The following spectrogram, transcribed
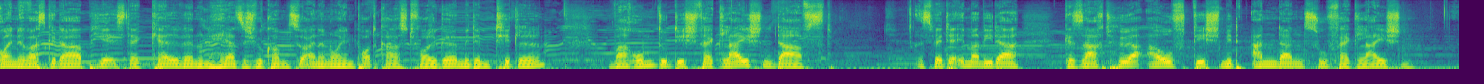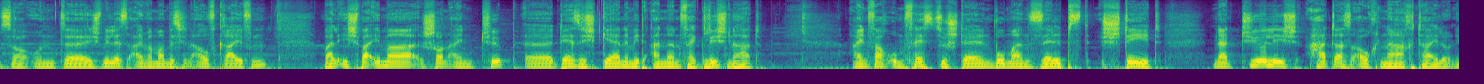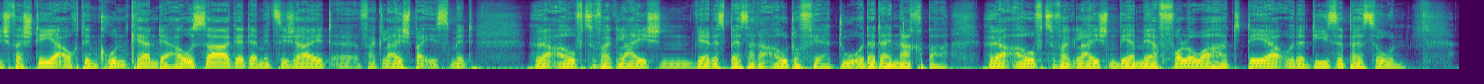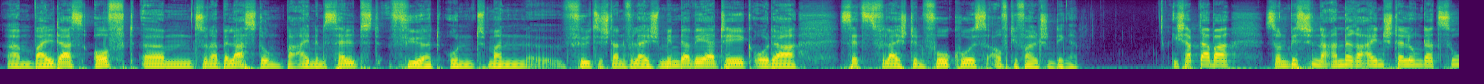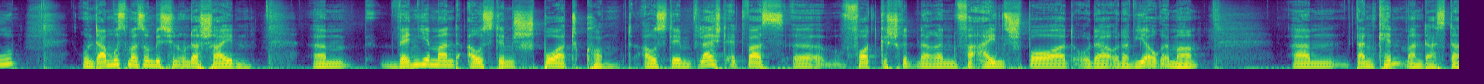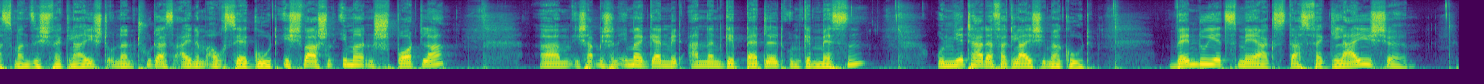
Freunde, was geht ab? Hier ist der Kelvin und herzlich willkommen zu einer neuen Podcast-Folge mit dem Titel Warum du dich vergleichen darfst. Es wird ja immer wieder gesagt, hör auf, dich mit anderen zu vergleichen. So, und äh, ich will es einfach mal ein bisschen aufgreifen, weil ich war immer schon ein Typ, äh, der sich gerne mit anderen verglichen hat. Einfach um festzustellen, wo man selbst steht. Natürlich hat das auch Nachteile und ich verstehe auch den Grundkern der Aussage, der mit Sicherheit äh, vergleichbar ist mit Hör auf zu vergleichen, wer das bessere Auto fährt, du oder dein Nachbar. Hör auf zu vergleichen, wer mehr Follower hat, der oder diese Person. Ähm, weil das oft ähm, zu einer Belastung bei einem selbst führt und man äh, fühlt sich dann vielleicht minderwertig oder setzt vielleicht den Fokus auf die falschen Dinge. Ich habe da aber so ein bisschen eine andere Einstellung dazu und da muss man so ein bisschen unterscheiden. Ähm, wenn jemand aus dem Sport kommt, aus dem vielleicht etwas äh, fortgeschritteneren Vereinssport oder, oder wie auch immer, ähm, dann kennt man das, dass man sich vergleicht und dann tut das einem auch sehr gut. Ich war schon immer ein Sportler. Ähm, ich habe mich schon immer gern mit anderen gebettelt und gemessen und mir tat der Vergleich immer gut. Wenn du jetzt merkst, dass Vergleiche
